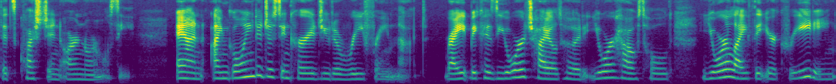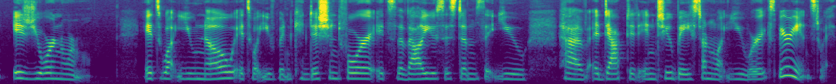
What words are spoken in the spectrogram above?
that's questioned our normalcy. And I'm going to just encourage you to reframe that, right? Because your childhood, your household, your life that you're creating is your normal. It's what you know, it's what you've been conditioned for, it's the value systems that you have adapted into based on what you were experienced with.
